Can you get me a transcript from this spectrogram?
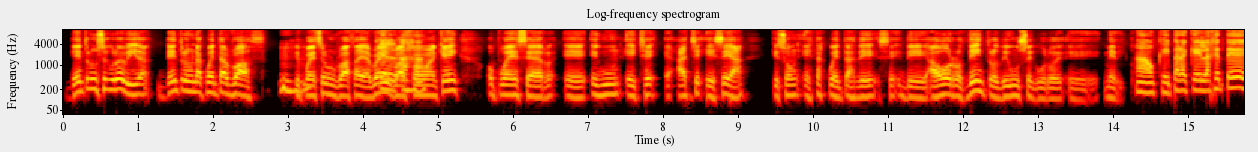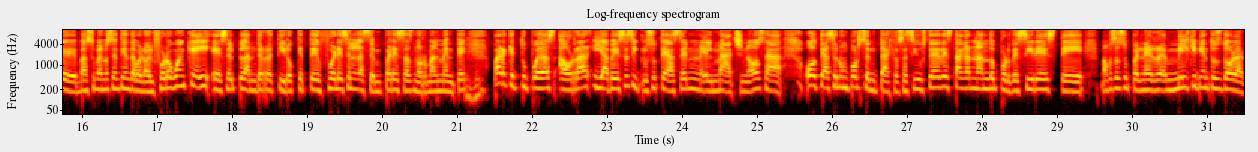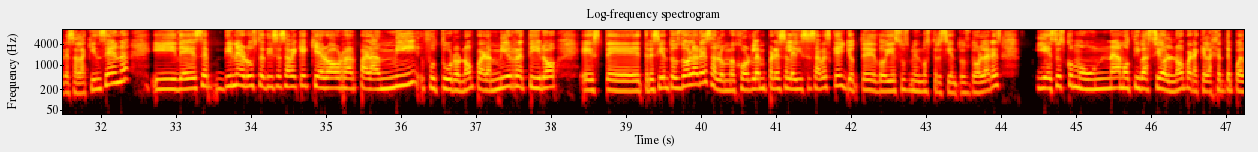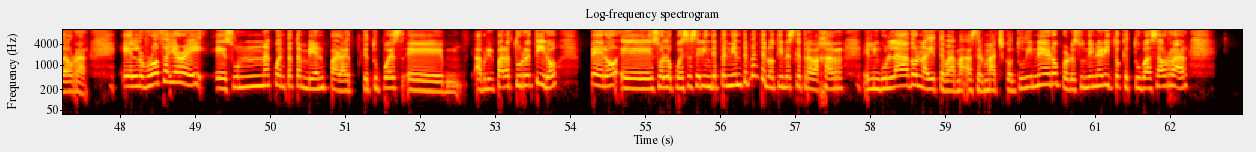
Dentro de un seguro de vida, dentro de una cuenta Roth, que puede ser un Roth IRA, El- Roth ajá. 401k, o puede ser eh, en un HSA, que son estas cuentas de, de ahorros dentro de un seguro eh, médico. Ah, ok. Para que la gente más o menos entienda, bueno, el 401k es el plan de retiro que te ofrecen las empresas normalmente para que tú puedas ahorrar y a veces incluso te hacen el match, ¿no? O sea, o te hacen un porcentaje. O sea, si usted está ganando por decir, este, vamos a suponer 1.500 dólares a la quincena y de ese dinero usted dice, ¿sabe qué? Quiero ahorrar para mi futuro, ¿no? Para mi retiro, este, 300 dólares, a lo mejor la empresa le dice, ¿sabes qué? Yo te doy esos mismos 300 dólares. Y eso es como una motivación, ¿no? Para que la gente pueda ahorrar. El Roth IRA es una cuenta también para que tú puedes eh, abrir para tu retiro, pero eh, eso lo puedes hacer independientemente, no tienes que trabajar en ningún lado, nadie te va a hacer match con tu dinero, pero es un dinerito que tú vas a ahorrar.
